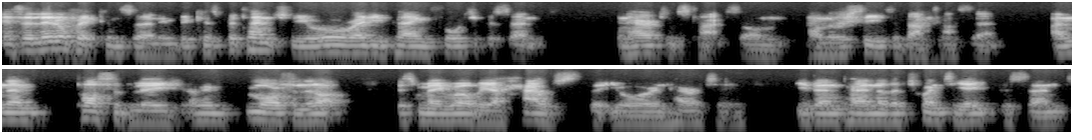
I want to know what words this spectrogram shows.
it's a little bit concerning because potentially you're already paying forty percent inheritance tax on on the receipt of that asset, and then possibly, I mean, more often than not, this may well be a house that you're inheriting. You then pay another twenty eight percent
